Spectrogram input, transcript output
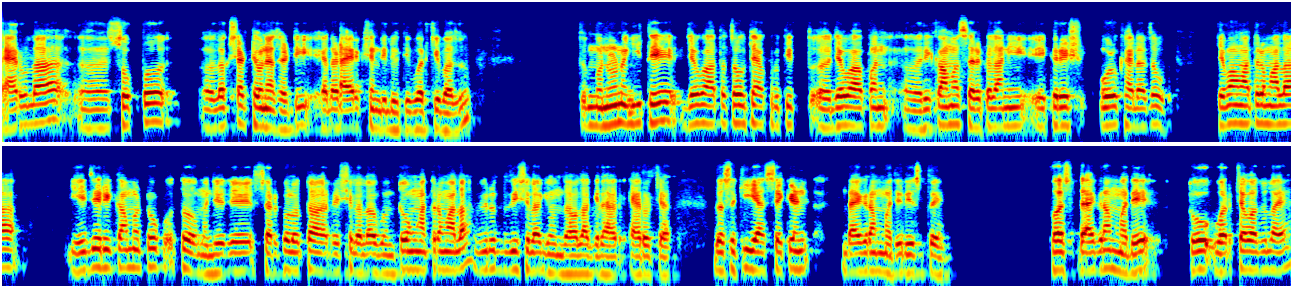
ॲरोला सोपं लक्षात ठेवण्यासाठी याला डायरेक्शन दिली होती वरची बाजू. तर म्हणून इथे जेव्हा आता चौथ्या आकृतीत जेव्हा आपण रिकामा सर्कल आणि एक रेष ओळखायला जाऊ तेव्हा मात्र मला हे जे रिकामं टोक होतं म्हणजे जे सर्कल होता रेषेला लागून तो मात्र मला विरुद्ध दिशेला घेऊन जावं लागेल ॲरोच्या जसं की या सेकंड डायग्राममध्ये दिसतंय. फर्स्ट डायग्राममध्ये तो वरच्या बाजूला आहे.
